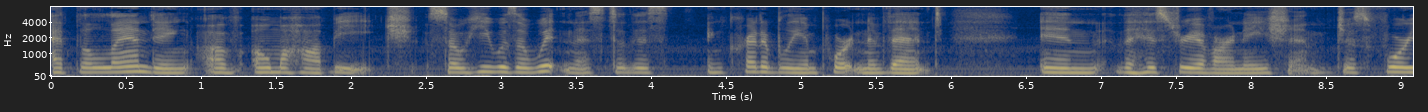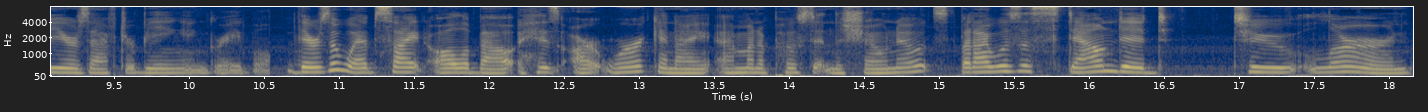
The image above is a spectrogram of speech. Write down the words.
at the landing of Omaha Beach. So he was a witness to this incredibly important event in the history of our nation, just four years after being in Greybull. There's a website all about his artwork, and I, I'm going to post it in the show notes. But I was astounded to learn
